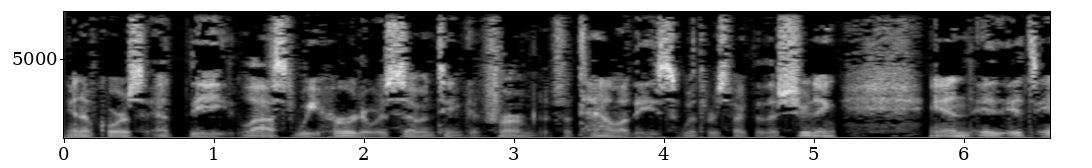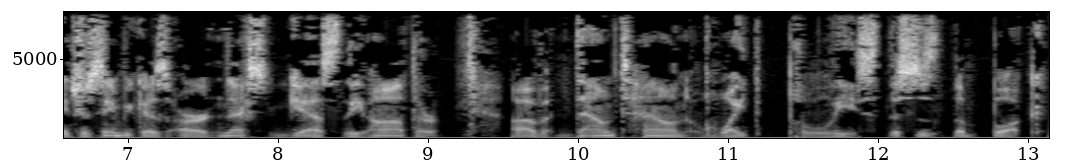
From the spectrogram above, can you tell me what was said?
And of course, at the last we heard, it was 17 confirmed fatalities with respect to the shooting. And it, it's interesting because our next guest, the author of Downtown White Police, this is the book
